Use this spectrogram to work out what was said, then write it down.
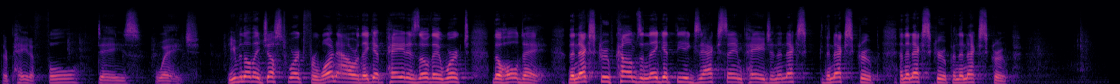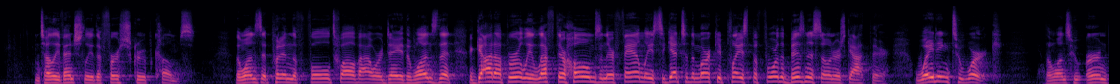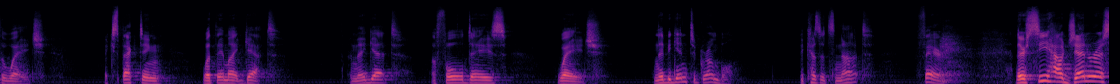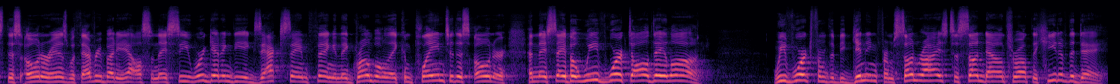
They're paid a full day's wage. Even though they just worked for one hour, they get paid as though they worked the whole day. The next group comes and they get the exact same page, and the next, the next group, and the next group, and the next group. Until eventually the first group comes. The ones that put in the full 12 hour day, the ones that got up early, left their homes and their families to get to the marketplace before the business owners got there, waiting to work. The ones who earned the wage, expecting what they might get. And they get a full day's wage. And they begin to grumble because it's not fair. They see how generous this owner is with everybody else, and they see we're getting the exact same thing, and they grumble and they complain to this owner, and they say, But we've worked all day long. We've worked from the beginning, from sunrise to sundown throughout the heat of the day,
